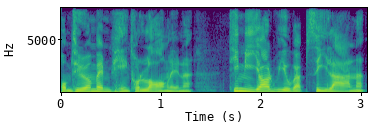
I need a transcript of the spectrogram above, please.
ผมคิดว่ามันเป็นเพลงทดลองเลยนะ ที่มียอดวิวแบบสี่ล้านอะ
